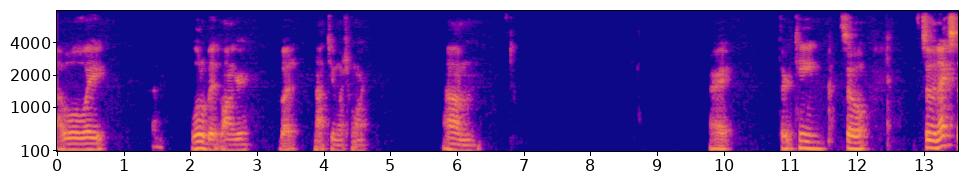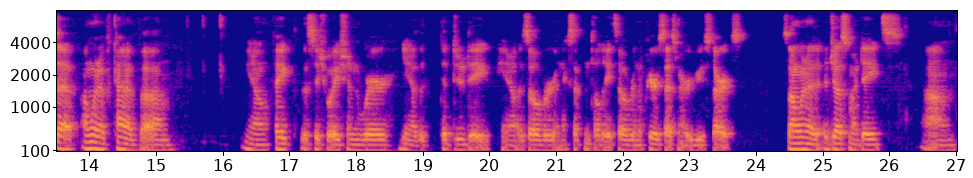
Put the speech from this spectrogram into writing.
I will wait a little bit longer, but not too much more. Um, All right, 13. So, so the next step, I'm going to kind of, um, you know, fake the situation where, you know, the, the due date, you know, is over and accept until date's over and the peer assessment review starts. So I'm going to adjust my dates um,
